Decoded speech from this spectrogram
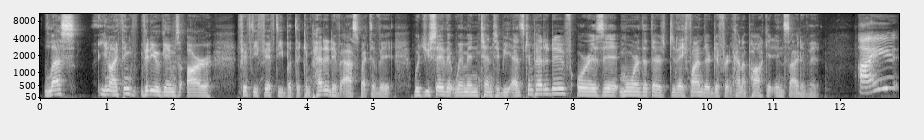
less you know i think video games are 50-50 but the competitive aspect of it would you say that women tend to be as competitive or is it more that there's do they find their different kind of pocket inside of it I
